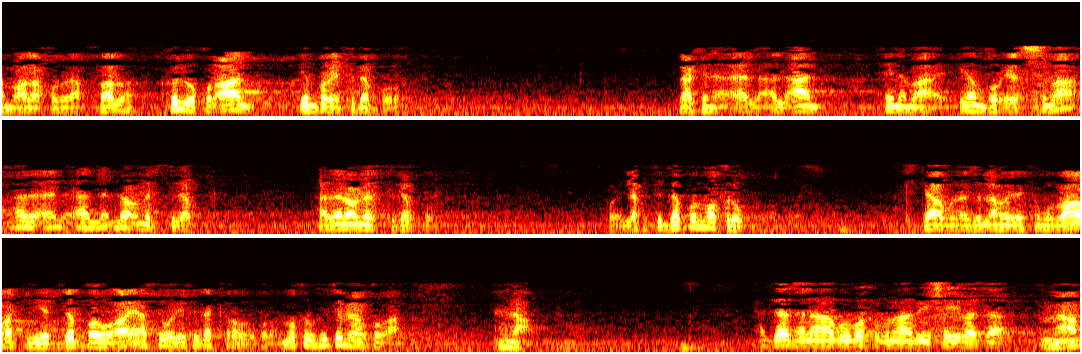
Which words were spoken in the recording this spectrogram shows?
أم على قلوب أقفالها كل القرآن ينبغي تدبره. لكن الآن حينما ينظر إلى السماء هذا نوع من التدبر. هذا نوع من التدبر. وإلا فالتدبر مطلوب. كتاب أنزلناه إليك مبارك ليدبروا آياته وليتذكروا القرآن. مطلوب في جميع القرآن. نعم. حدثنا أبو بكر بن أبي شيبة. نعم.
